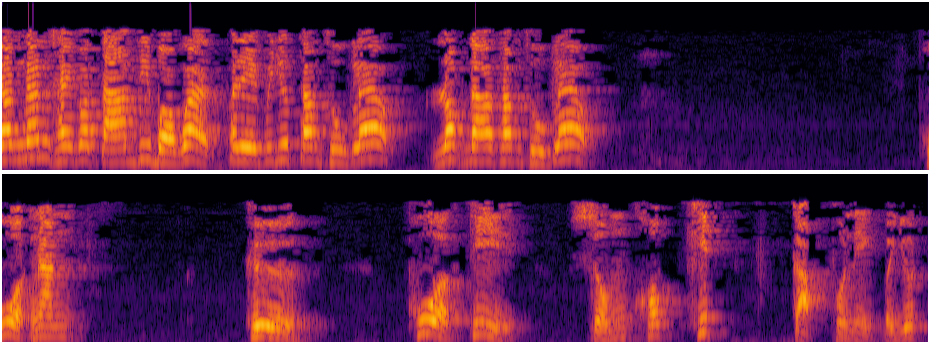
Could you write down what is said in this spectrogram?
ดังนั้นใครก็ตามที่บอกว่าพระเอกประยุทธ์ทำถูกแล้ว ล็อกดาวน์ทำถูกแล้ว พวกนั้นคือพวกที่สมคบคิดกับพลเอกประยุทธ์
